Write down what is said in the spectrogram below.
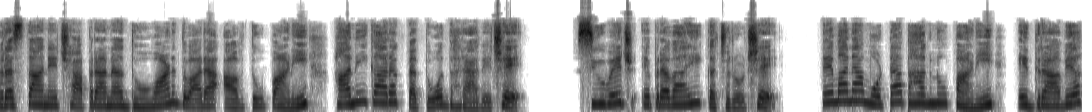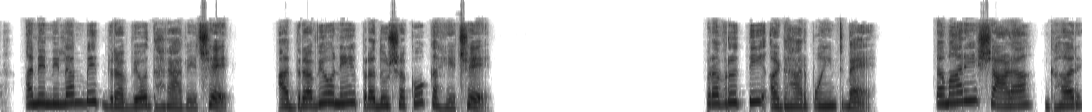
રસ્તા અને છાપરાના ધોવાણ દ્વારા આવતું પાણી હાનિકારક તત્વો ધરાવે છે. સ્યુએજ એ પ્રવાહી કચરો છે. તેમાંના મોટા ભાગનું પાણી એ દ્રાવ્ય અને નિલંબિત દ્રવ્યો ધરાવે છે. આ દ્રવ્યોને પ્રદૂષકો કહે છે. પ્રવૃત્તિ અઢાર પોઈન્ટ બે. તમારી શાળા, ઘર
